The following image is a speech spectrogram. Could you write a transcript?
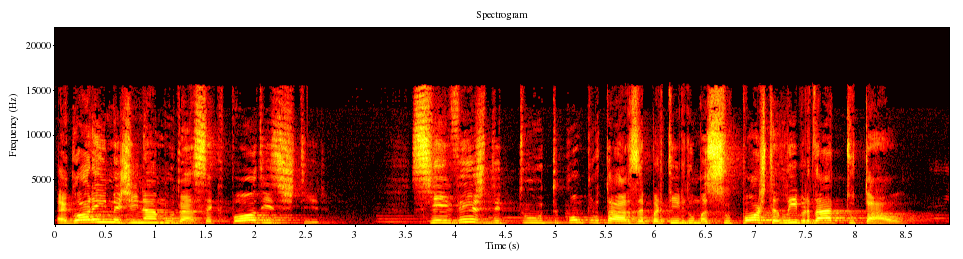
Agora imagina a mudança que pode existir se em vez de tu te comportares a partir de uma suposta liberdade total,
